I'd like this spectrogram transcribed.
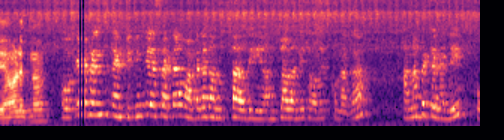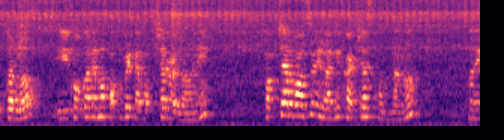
ఏం వండుతున్నావు ఓకే ఫ్రెండ్స్ నేను టిఫిన్ చేశాక వంటగది అంతా అది అంట్లో అవన్నీ తోమేసుకున్నాక అన్నం పెట్టానండి కుక్కర్లో. ఈ కుక్కర్లో ఏమో పప్పు పెట్టా పప్పుచారు పెడదామని. పప్పుచారు కోసం ఇవన్నీ కట్ చేసుకుంటున్నాను. మరి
